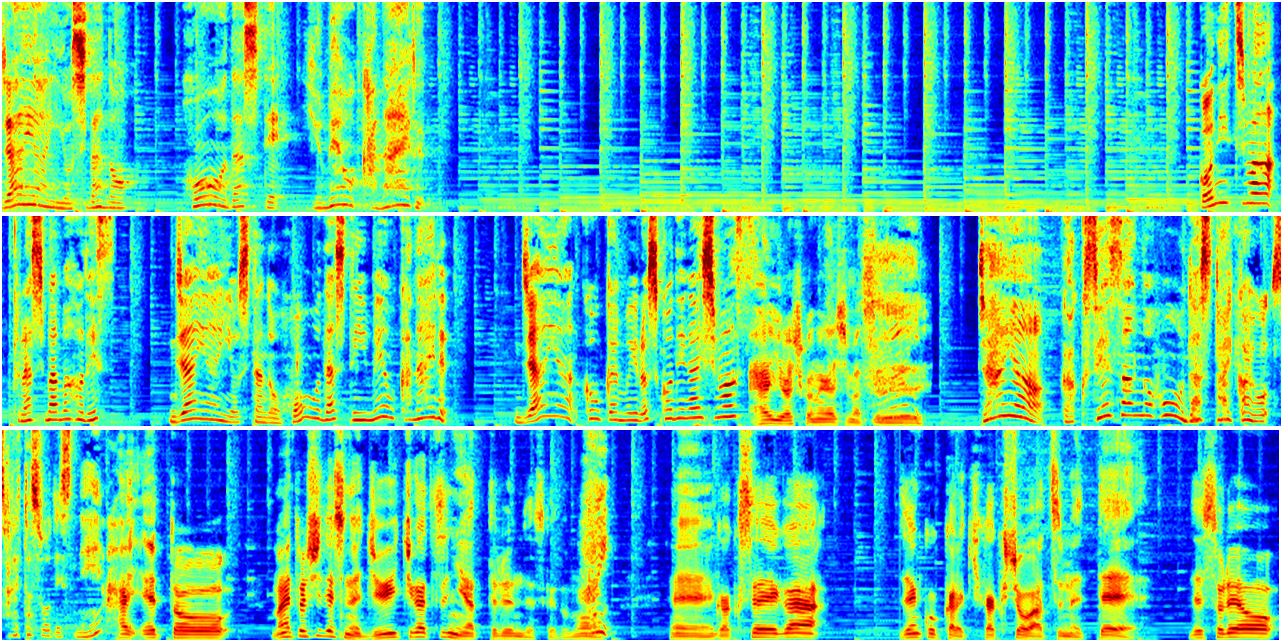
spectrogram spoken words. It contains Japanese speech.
ジャイアン吉田の本を出して夢を叶える。こんにちは倉島真帆です。ジャイアン吉田の本を出して夢を叶える。ジャイアン今回もよろしくお願いします。はい、よろしくお願いします。はい。ジャイアン学生さんが本を出す大会をされたそうですね。はい、えっと、毎年ですね、11月にやってるんですけども、はい。えー学生が全国から企画書を集めて、で、それを、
